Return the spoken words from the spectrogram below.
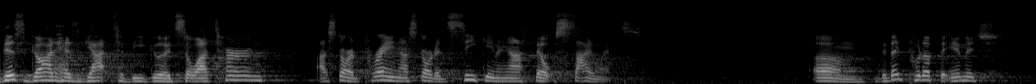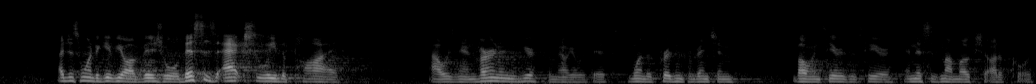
this God has got to be good. So I turned, I started praying, I started seeking, and I felt silence. Um, did they put up the image? I just wanted to give you all a visual. This is actually the pod I was in. Vernon, you're familiar with this. One of the prison prevention volunteers is here, and this is my mugshot, of course.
